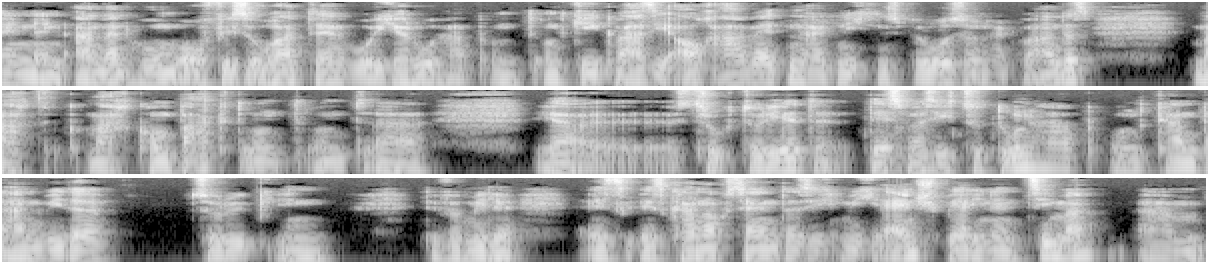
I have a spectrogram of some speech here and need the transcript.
einen anderen Homeoffice-Ort, ja, wo ich Ruhe habe und, und gehe quasi auch arbeiten, halt nicht ins Büro, sondern halt woanders, mach, mach kompakt und, und äh, ja, strukturiert das, was ich zu tun habe und kann dann wieder zurück in die Familie. Es, es kann auch sein, dass ich mich einsperre in ein Zimmer, ähm,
